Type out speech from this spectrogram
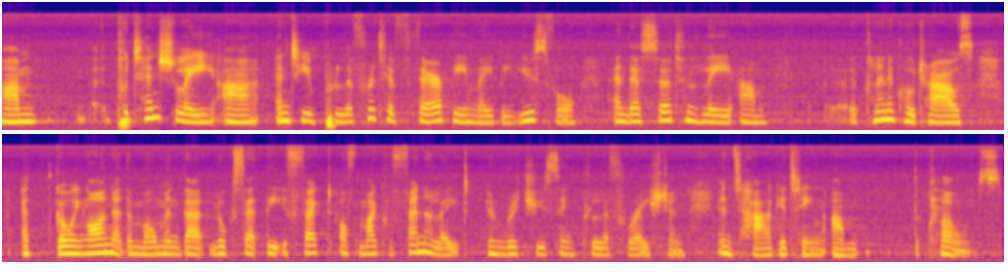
Um, potentially uh, anti-proliferative therapy may be useful, and there's certainly um, uh, clinical trials at, going on at the moment that looks at the effect of mycophenolate in reducing proliferation and targeting um, the clones.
